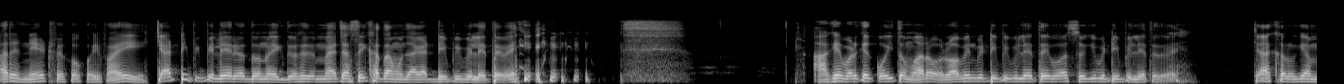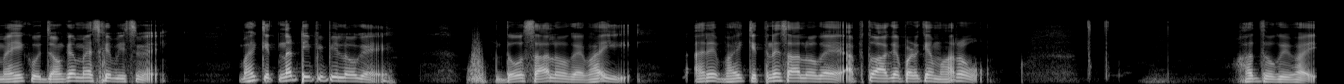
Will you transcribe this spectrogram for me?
अरे नेट फेंको कोई भाई। क्या टीपीपी ले रहे हो दोनों एक दूसरे से? मैच ऐसे ही ख़त्म हो जाएगा टीपीपी लेते हुए। आगे बढ़ के कोई तो मारो। रॉबिन भी टीपीपी लेते हुए स्विगी भी टीपी लेते हुए। क्या करूँ? क्या मैं ही कूद जाऊँ? क्या मैच के बीच में? भाई, कितना टीपीपी लोगे? दो साल हो गए भाई। अरे भाई, कितने साल हो गए? अब तो आगे पढ़ के मारो। हद हो गई भाई।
